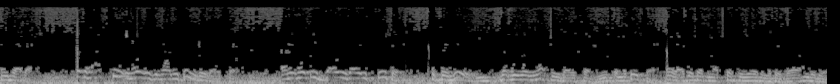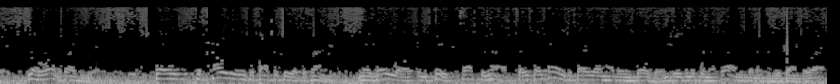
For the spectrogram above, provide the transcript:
things like that. But there's absolutely no reason why we shouldn't do those things. And it would be very, very stupid to presume that we will not do those things in the future. Anyway, we're talking about 50 years in the future, 100 years, let alone 1,000 years. So the carrying capacity of the planet may very well increase fast enough so it's okay to carry on having children even if we're not dying so much as we go out.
